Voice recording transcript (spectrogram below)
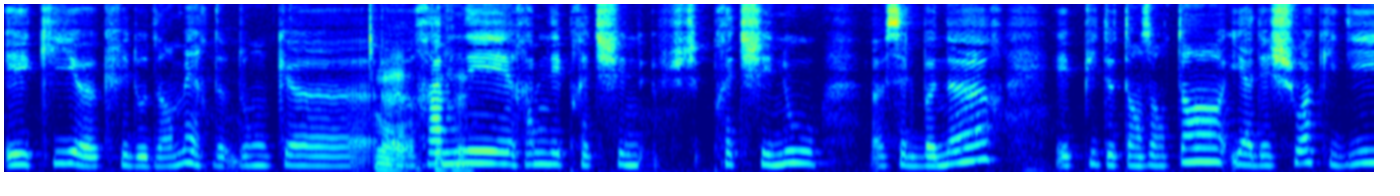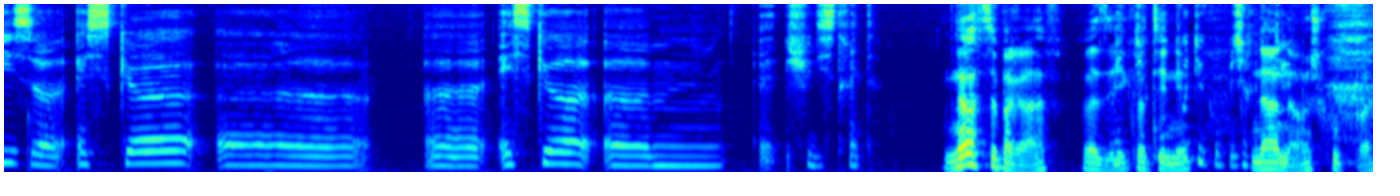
et qui euh, créent d'autres emmerdes. Donc euh, Ouais, euh, ramener, ramener près de chez, près de chez nous, euh, c'est le bonheur. Et puis de temps en temps, il y a des choix qui disent euh, est-ce que est-ce que je suis distraite? Non, c'est pas grave. Vas-y, tu continue. coupes ou tu coupes? Je- Non, non, je coupe pas.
